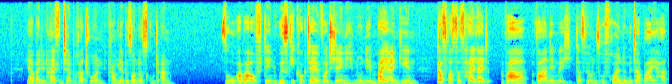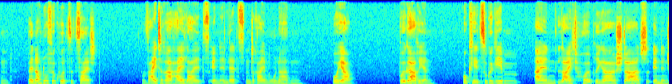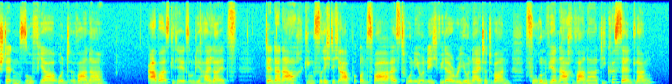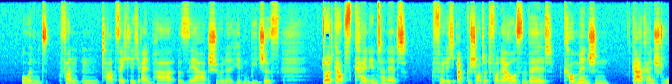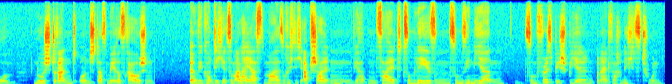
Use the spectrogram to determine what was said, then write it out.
ja, bei den heißen Temperaturen kam der besonders gut an. So, aber auf den Whisky-Cocktail wollte ich eigentlich nur nebenbei eingehen. Das, was das Highlight war, war nämlich, dass wir unsere Freunde mit dabei hatten wenn auch nur für kurze Zeit. Weitere Highlights in den letzten drei Monaten. Oh ja, Bulgarien. Okay, zugegeben, ein leicht holpriger Start in den Städten Sofia und Varna. Aber es geht ja jetzt um die Highlights. Denn danach ging es richtig ab. Und zwar, als Toni und ich wieder reunited waren, fuhren wir nach Varna die Küste entlang. Und fanden tatsächlich ein paar sehr schöne Hidden Beaches. Dort gab es kein Internet, völlig abgeschottet von der Außenwelt, kaum Menschen, gar kein Strom, nur Strand und das Meeresrauschen. Irgendwie konnte ich hier zum allerersten Mal so richtig abschalten. Wir hatten Zeit zum Lesen, zum Sinieren, zum Frisbee-Spielen und einfach nichts tun.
